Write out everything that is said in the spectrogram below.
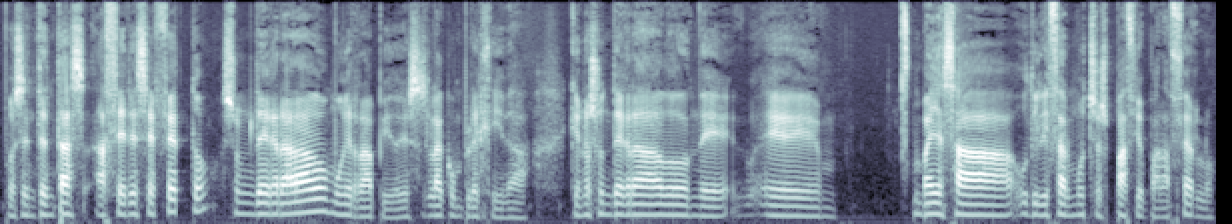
Pues intentas hacer ese efecto, es un degradado muy rápido y esa es la complejidad, que no es un degradado donde eh, vayas a utilizar mucho espacio para hacerlo.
